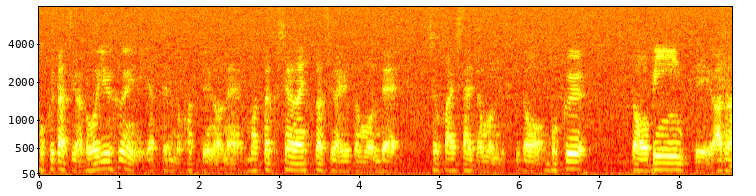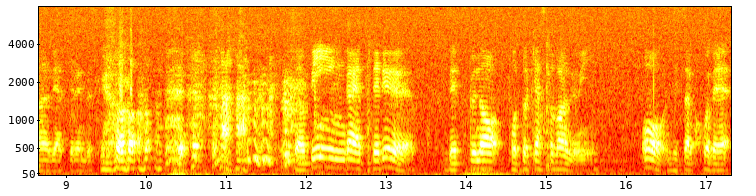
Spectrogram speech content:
僕たちがどういう風にやってるのかっていうのをね全く知らない人たちがいると思うんで紹介したいと思うんですけど僕とビーンっていうあだ名でやってるんですけど そうビーンがやってる別府のポッドキャスト番組を実はここで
